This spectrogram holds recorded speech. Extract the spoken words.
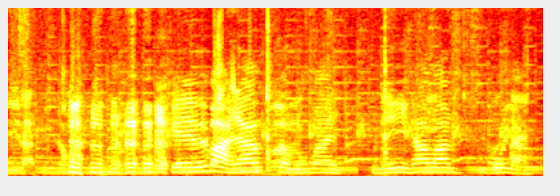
ดีราตรีแล้วโอเค บ๊ายบายนะครับ จบลงไป วันนี้กินข้าวบ้านพี่ปุ้ยกันแก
